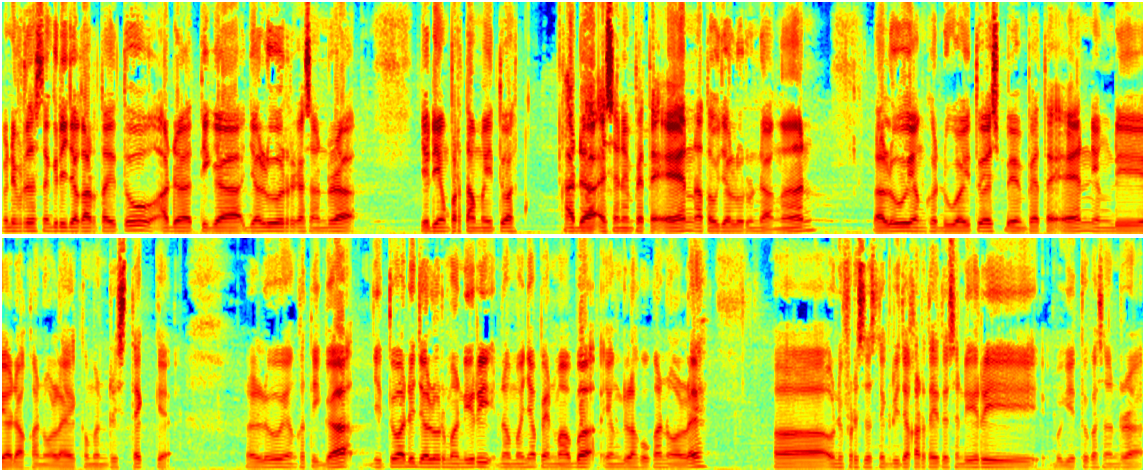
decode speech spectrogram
Universitas Negeri Jakarta itu ada tiga jalur, Cassandra. Jadi yang pertama itu ada SNMPTN atau jalur undangan. Lalu yang kedua itu SBMPTN yang diadakan oleh Kemenristek ya. Lalu yang ketiga itu ada jalur mandiri namanya Penmaba yang dilakukan oleh eh, Universitas Negeri Jakarta itu sendiri. Begitu Cassandra.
